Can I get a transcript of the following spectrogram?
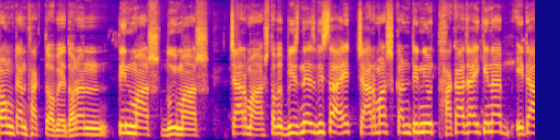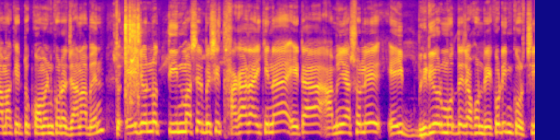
লং টাইম থাকতে হবে। ধরেন তিন মাস, দুই মাস চার মাস। তবে বিজনেস ভিসায় চার মাস কন্টিনিউ থাকা যায় কিনা, এটা আমাকে একটু কমেন্ট করে জানাবেন। তো এই জন্য তিন মাসের বেশি থাকা যায় কিনা, এটা আমি আসলে এই ভিডিওর মধ্যে যখন রেকর্ডিং করছি,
